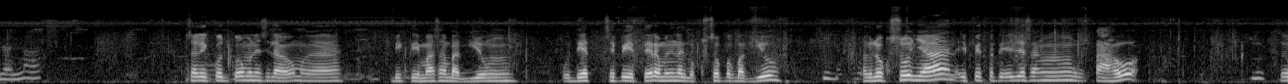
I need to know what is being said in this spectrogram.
Lala. Sa likod ko, muna sila, oh, mga biktima sa bagyong Udet. Si Peter, muna naglukso pag bagyo. Paglukso niya, ipit pati Elias ang taho. So,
